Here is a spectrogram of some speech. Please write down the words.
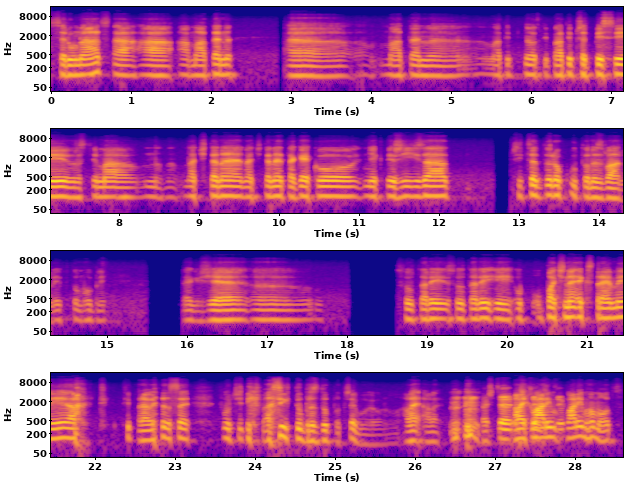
17 a, a, a má ten uh, má ten má ty, no, ty, má ty předpisy, prostě má načtené, načtené tak, jako někteří za 30 roků to nezvládli v tom hobby. Takže uh, jsou tady, jsou tady i opačné extrémy, ale ty, ty právě zase v určitých fázích tu brzdu potřebují. No. Ale, ale, ještě, ale chválím, ještě, chválím ho moc.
